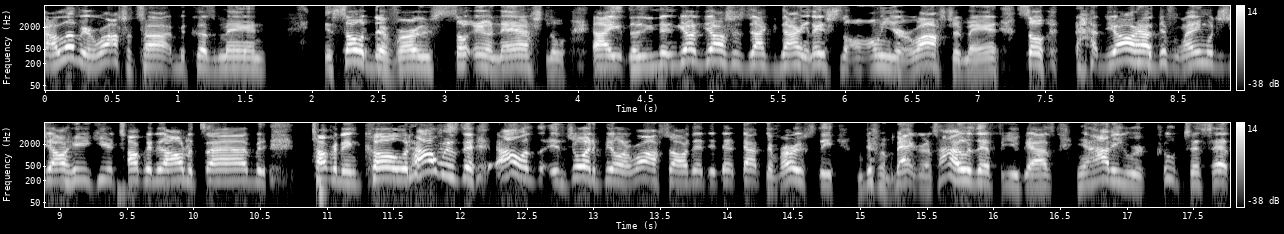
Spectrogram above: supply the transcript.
I love your roster, Todd, because man, it's so diverse, so international. Uh, y'all, y'all just like United Nations on your roster, man. So y'all have different languages. Y'all hear here talking all the time, talking in code. How is that? I was enjoy to be on a roster, all that, that, that diversity, different backgrounds. How is that for you guys? And how do you recruit to set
